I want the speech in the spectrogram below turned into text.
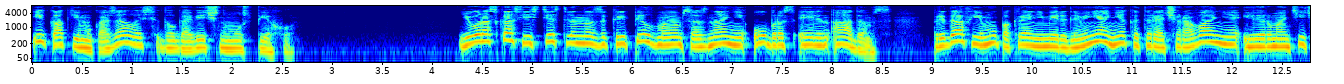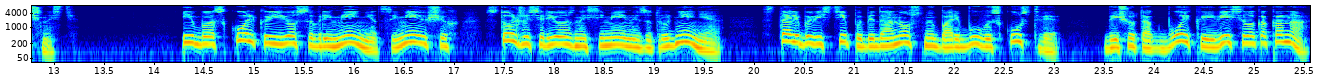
и, как ему казалось, долговечному успеху. Его рассказ, естественно, закрепил в моем сознании образ Эллен Адамс, придав ему, по крайней мере для меня, некоторое очарование или романтичность. Ибо сколько ее современниц, имеющих столь же серьезные семейные затруднения, стали бы вести победоносную борьбу в искусстве, да еще так бойко и весело, как она.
